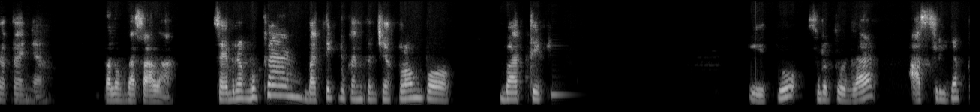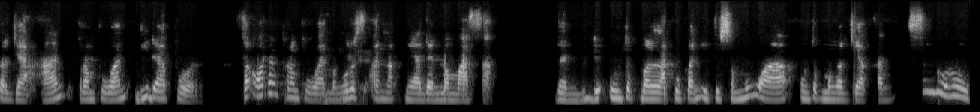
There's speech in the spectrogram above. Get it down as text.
katanya kalau nggak salah. Saya bilang bukan, batik bukan kerja kelompok. Batik itu sebetulnya aslinya kerjaan perempuan di dapur. Seorang perempuan mengurus anaknya dan memasak. Dan untuk melakukan itu semua, untuk mengerjakan seluruh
